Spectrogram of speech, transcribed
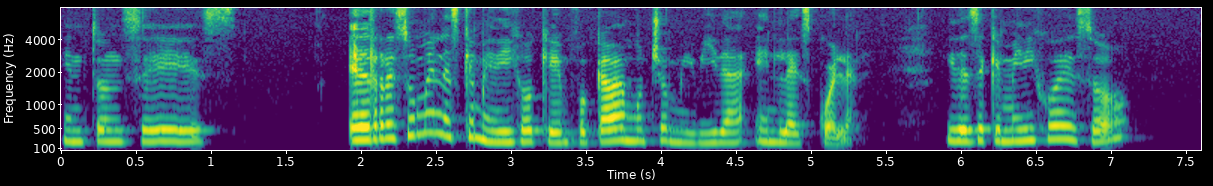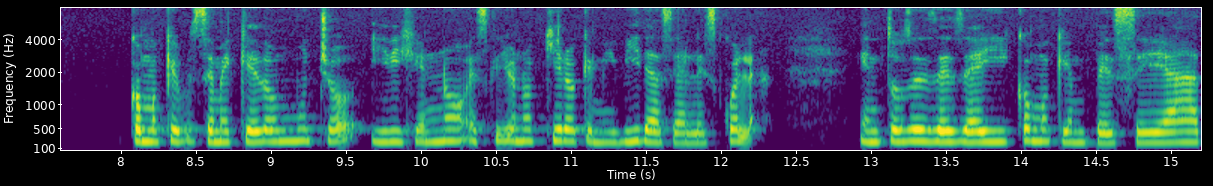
Entonces, el resumen es que me dijo que enfocaba mucho mi vida en la escuela. Y desde que me dijo eso, como que se me quedó mucho y dije, no, es que yo no quiero que mi vida sea la escuela. Entonces desde ahí como que empecé a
